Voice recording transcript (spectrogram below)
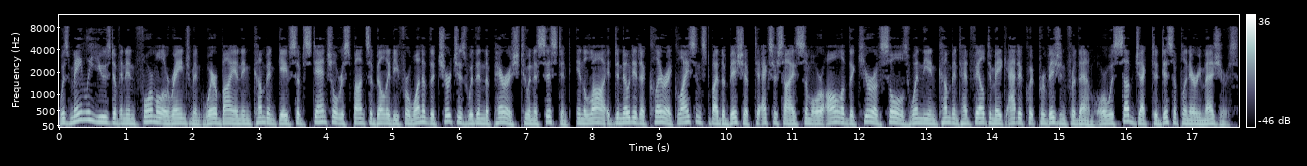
was mainly used of an informal arrangement whereby an incumbent gave substantial responsibility for one of the churches within the parish to an assistant. In law, it denoted a cleric licensed by the bishop to exercise some or all of the cure of souls when the incumbent had failed to make adequate provision for them or was subject to disciplinary measures.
